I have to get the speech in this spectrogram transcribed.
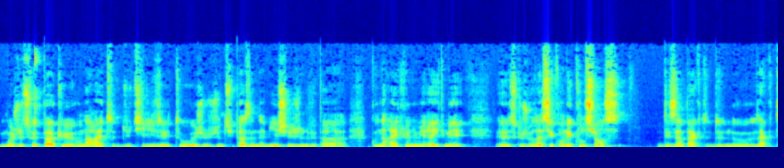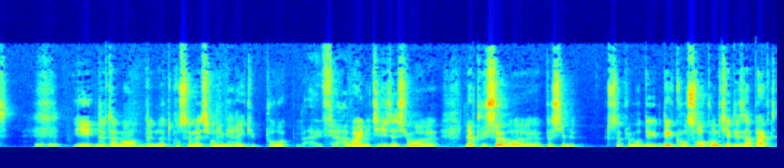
moi je souhaite pas qu'on arrête d'utiliser tout, et je, je ne suis pas un ami, je, je ne veux pas qu'on arrête le numérique, mais euh, ce que je voudrais c'est qu'on ait conscience des impacts de nos actes Mm, mm. et notamment de notre consommation numérique pour bah, faire avoir une utilisation euh, la plus sobre euh, possible. Tout simplement, dès, dès qu'on se rend compte qu'il y a des impacts,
